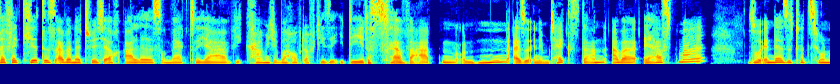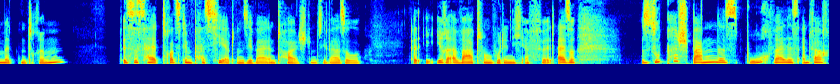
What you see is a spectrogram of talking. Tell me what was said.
reflektiert es aber natürlich auch alles und merkt so, ja, wie kam ich überhaupt auf diese Idee, das zu erwarten und hm, also in dem Text dann, aber erstmal so in der Situation mittendrin ist es halt trotzdem passiert und sie war enttäuscht und sie war so, äh, ihre Erwartung wurde nicht erfüllt. Also super spannendes Buch, weil es einfach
